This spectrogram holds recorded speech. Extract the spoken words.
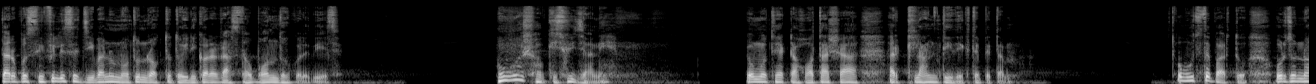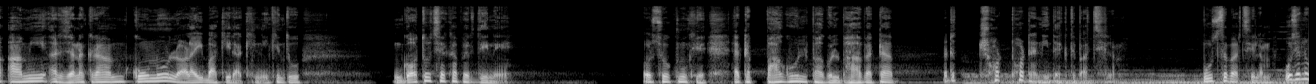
তার উপর সিফিলিসের জীবাণু নতুন রক্ত তৈরি করার রাস্তাও বন্ধ করে দিয়েছে। হুয়া সবকিছুই জানে। ওর মধ্যে একটা হতাশা আর ক্লান্তি দেখতে পেতাম। ও বুঝতে পারত, ওর জন্য আমি আর জানাকরাম কোনো লড়াই বাকি রাখিনি, কিন্তু গত চেক দিনে ওর চোখ মুখে একটা পাগল পাগল ভাব, একটা একটা ছটফটানি দেখতে পাচ্ছিলাম। বুঝতে পারছিলাম, ও যেন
